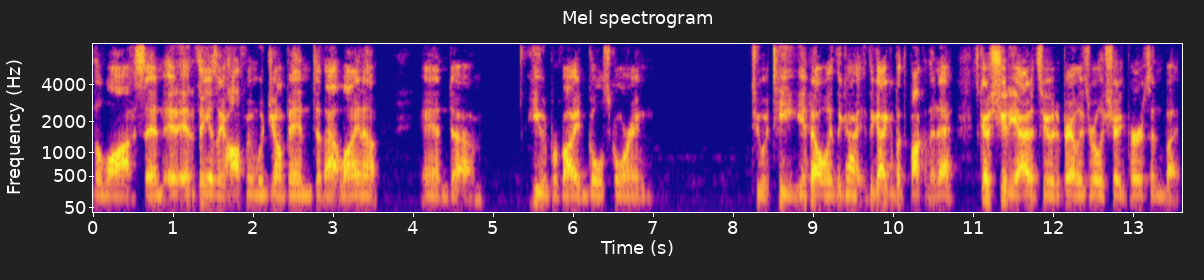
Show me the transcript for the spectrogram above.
the loss. And, and and the thing is, like Hoffman would jump into that lineup, and um, he would provide goal scoring to a T. You know, like the guy the guy can put the puck in the net. He's got a shitty attitude. Apparently, he's a really shitty person, but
